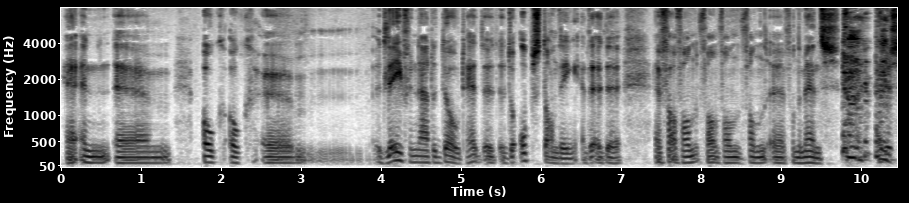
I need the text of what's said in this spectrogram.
Hè? En ehm, ook, ook ehm, het leven na de dood, hè? De, de opstanding de, de, van, van, van, van, van, van de mens. dus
